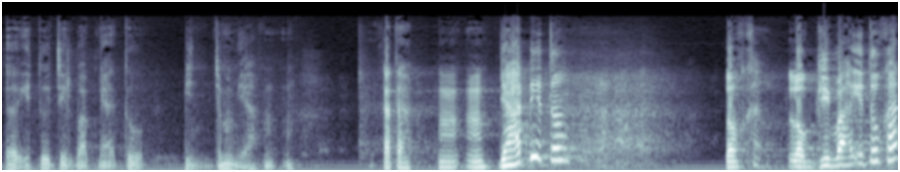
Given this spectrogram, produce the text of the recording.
eh, itu jilbabnya itu pinjem ya. Kata, mm -mm. jadi tuh. Loh kan logibah itu kan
